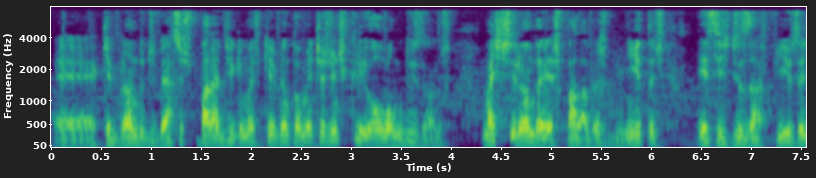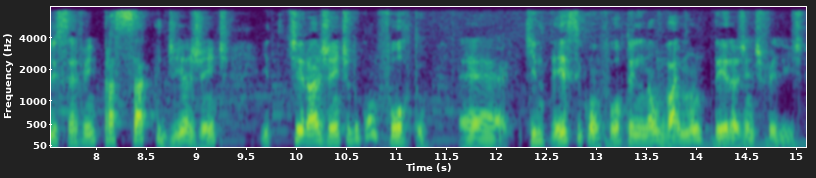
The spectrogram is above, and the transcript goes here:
é, quebrando diversos paradigmas que eventualmente a gente criou ao longo dos anos. Mas tirando aí as palavras bonitas, esses desafios eles servem para sacudir a gente e tirar a gente do conforto. É, que esse conforto ele não vai manter a gente feliz.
